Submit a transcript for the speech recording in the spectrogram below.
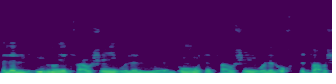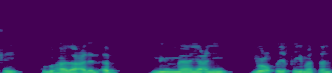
فلا الابن يدفع شيء ولا الأم تدفع شيء ولا الأخت تدفع شيء. كل هذا على الأب مما يعني يعطي قيمة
